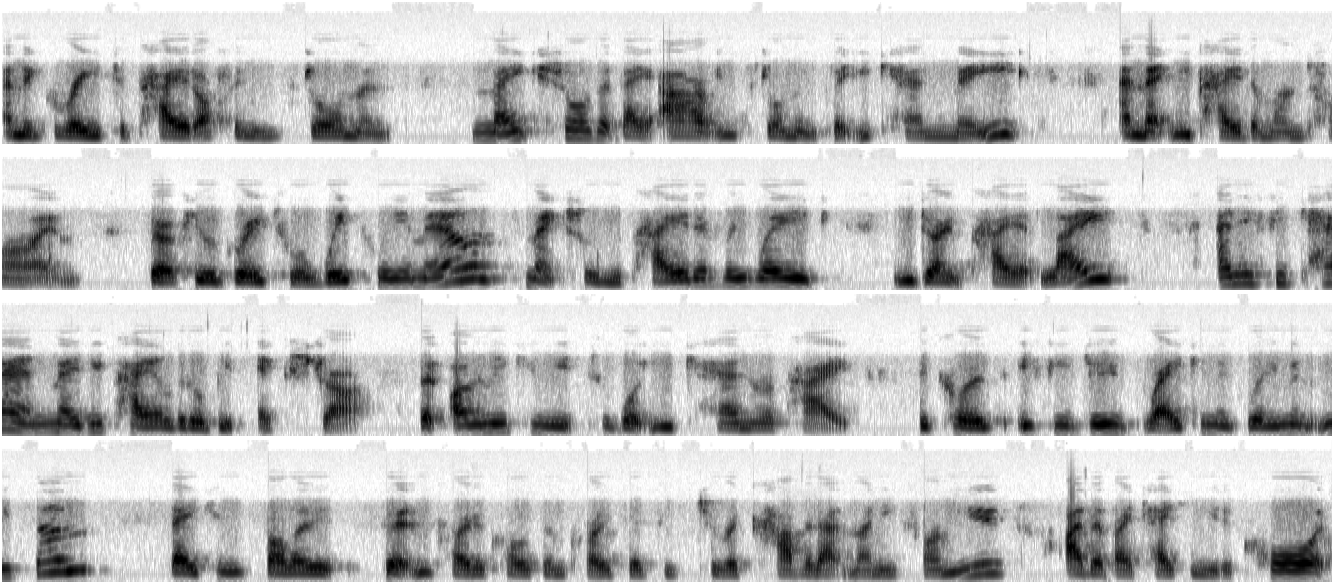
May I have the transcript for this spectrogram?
and agree to pay it off in instalments, make sure that they are instalments that you can meet and that you pay them on time. So if you agree to a weekly amount, make sure you pay it every week, you don't pay it late, and if you can, maybe pay a little bit extra, but only commit to what you can repay. Because if you do break an agreement with them, they can follow certain protocols and processes to recover that money from you, either by taking you to court,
